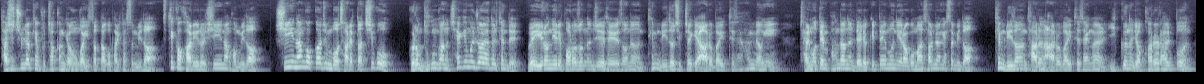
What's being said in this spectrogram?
다시 출력해 부착한 경우가 있었다고 밝혔습니다. 스티커 가리를 시인한 겁니다. 시인한 것까진 뭐 잘했다 치고 그럼 누군가는 책임을 져야 될 텐데 왜 이런 일이 벌어졌는지에 대해서는 팀 리더 직책의 아르바이트생 한 명이 잘못된 판단을 내렸기 때문이라고만 설명했습니다. 팀 리더는 다른 아르바이트생을 이끄는 역할을 할 뿐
